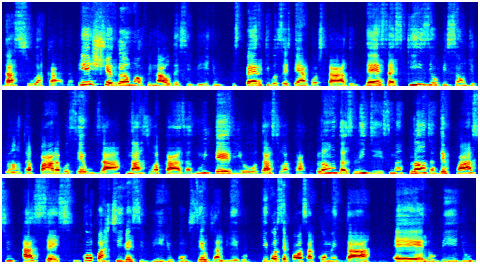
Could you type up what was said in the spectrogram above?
da sua casa. E chegamos ao final desse vídeo. Espero que vocês tenham gostado dessas 15 opções de planta para você usar na sua casa, no interior da sua casa. Plantas lindíssimas, plantas de fácil acesso. Compartilhe esse vídeo com seus amigos, que você possa comentar é, no vídeo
